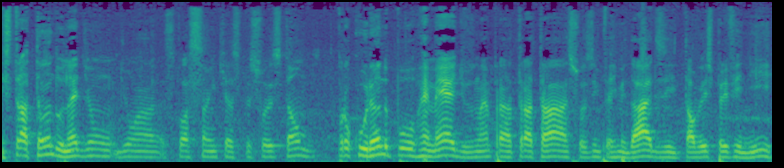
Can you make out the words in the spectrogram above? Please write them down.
se tratando né, de, um, de uma situação em que as pessoas estão procurando por remédios né, para tratar suas enfermidades e talvez prevenir.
